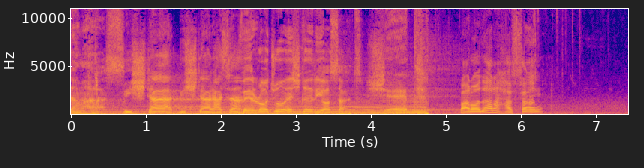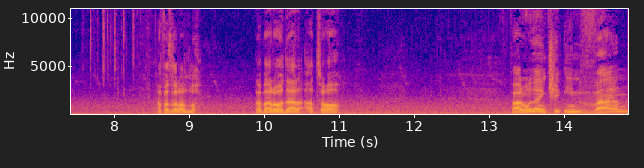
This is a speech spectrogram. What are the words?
هم هست. بیشتر بیشتر حسن. وراج و عشق ریاست. شت. برادر حسن. حفظ الله. و برادر عطا. فرمودن که این ون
